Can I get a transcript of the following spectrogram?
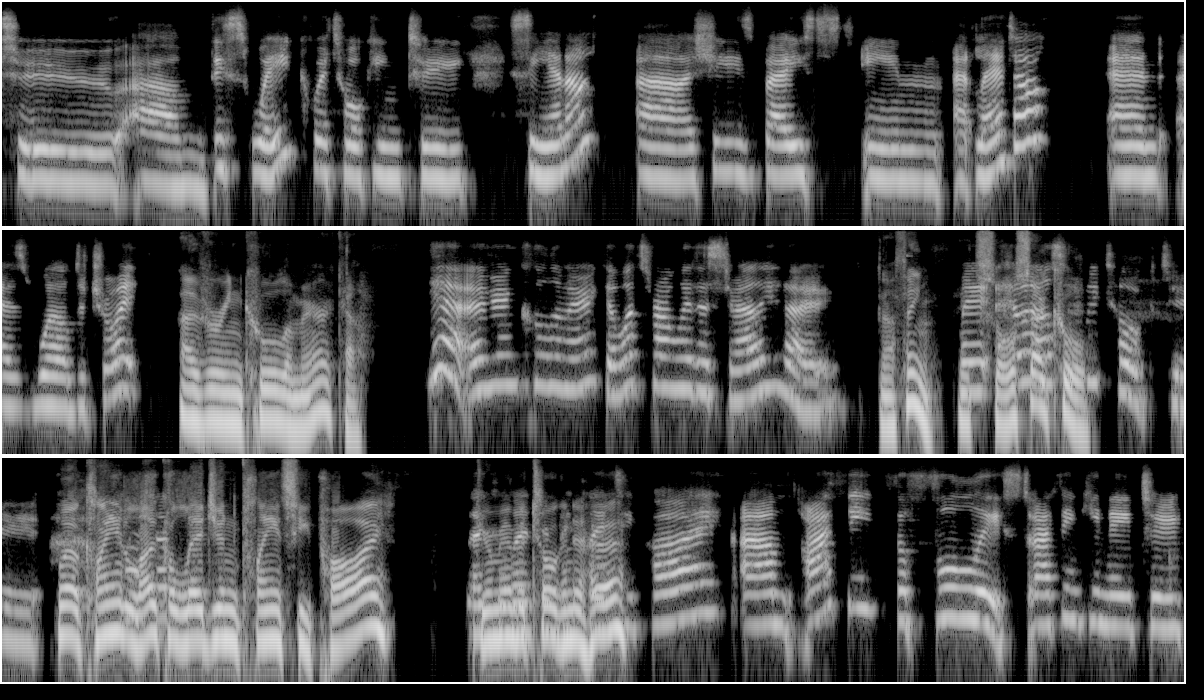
to um, this week, we're talking to Sienna. Uh, she's based in Atlanta and as well Detroit. Over in cool America. Yeah, over in cool America. What's wrong with Australia though? Nothing. It's Wait, also cool. we talk to? Well, Clan- local legend Clancy Pye. Do you remember talking to her? Pie. Um, I think the full list. I think you need to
